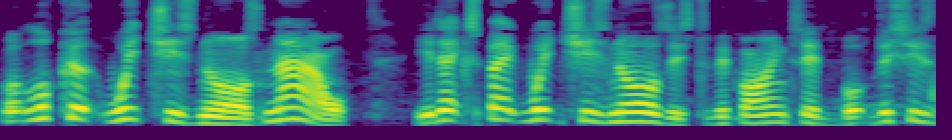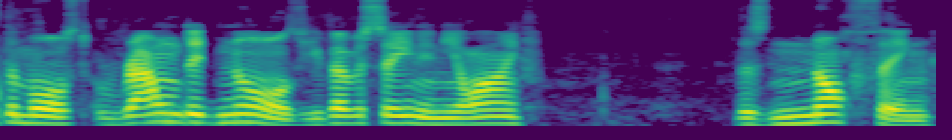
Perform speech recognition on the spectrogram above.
But look at Witch's nose. Now, you'd expect Witch's noses to be pointed, but this is the most rounded nose you've ever seen in your life. There's nothing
